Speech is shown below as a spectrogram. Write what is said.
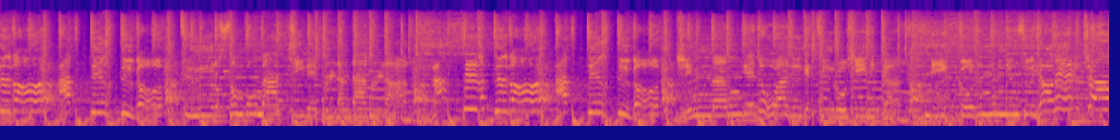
뜨거 아 뜨거 뜨거. 트롯 성공 맛집에 불난다 불나. 아 뜨거 뜨거 아 뜨거 뜨거. 신나는 게 좋아 그게 트롯이니까. 믿고 듣는 윤수현의 전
